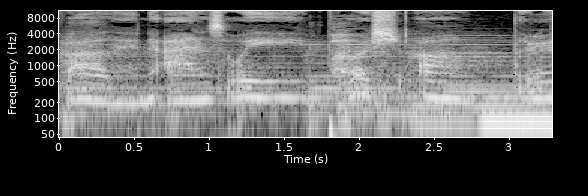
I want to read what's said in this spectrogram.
Falling as we push on through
